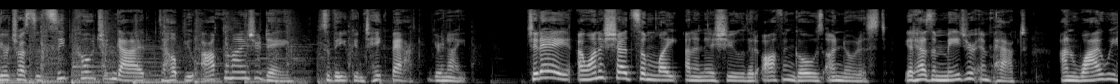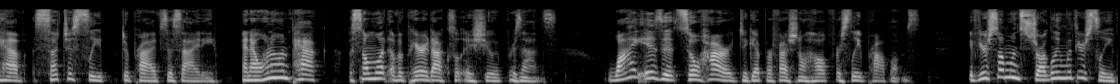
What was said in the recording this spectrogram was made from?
your trusted sleep coach and guide to help you optimize your day so that you can take back your night. Today, I want to shed some light on an issue that often goes unnoticed, yet has a major impact on why we have such a sleep deprived society. And I want to unpack somewhat of a paradoxical issue it presents. Why is it so hard to get professional help for sleep problems? If you're someone struggling with your sleep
